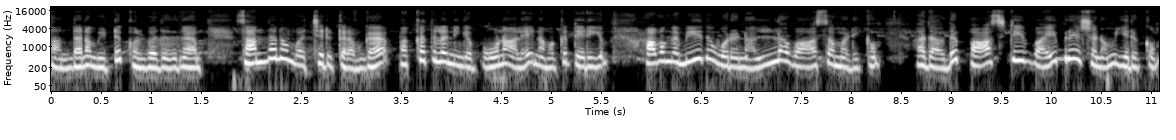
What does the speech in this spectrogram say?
சந்தனம் விட்டு கொள்வதுங்க. சந்தனம் வச்சிருக்கிறவங்க பக்கத்தில் நீங்கள் போனாலே நமக்கு தெரியும். அவங்க மீது ஒரு நல்ல வாசம் அடிக்கும். அதாவது பாசிட்டிவ் வைப்ரேஷனும் இருக்கும்.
